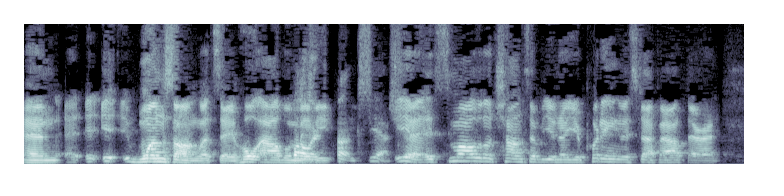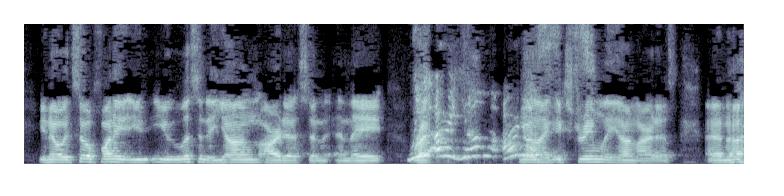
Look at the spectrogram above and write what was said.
And it, it, one song, let's say, whole album, Smaller maybe, chunks, yeah, sure. yeah, it's small little chunks of you know you're putting this stuff out there, and you know, it's so funny. You, you listen to young artists and, and they. We write, are young artists. You know, like extremely young artists. And. Uh,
